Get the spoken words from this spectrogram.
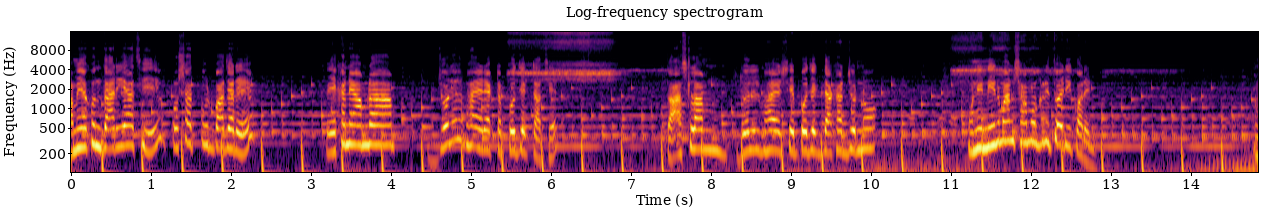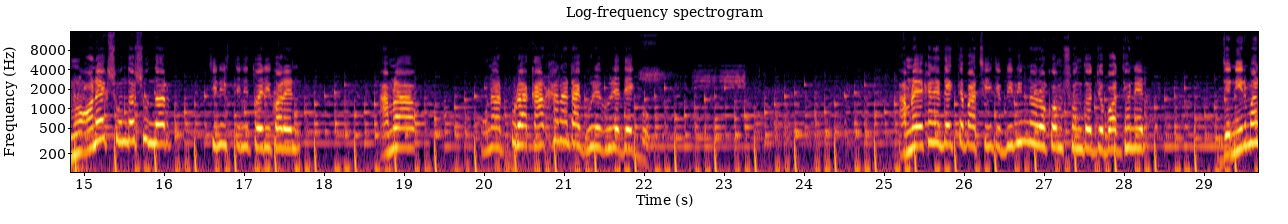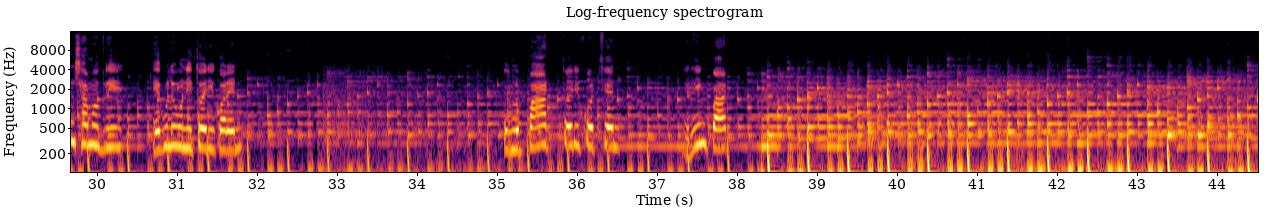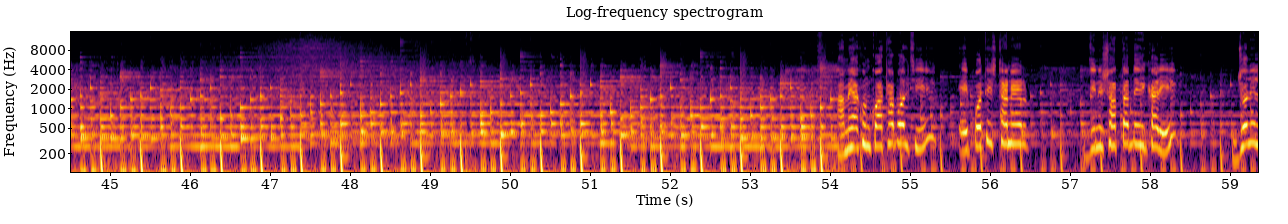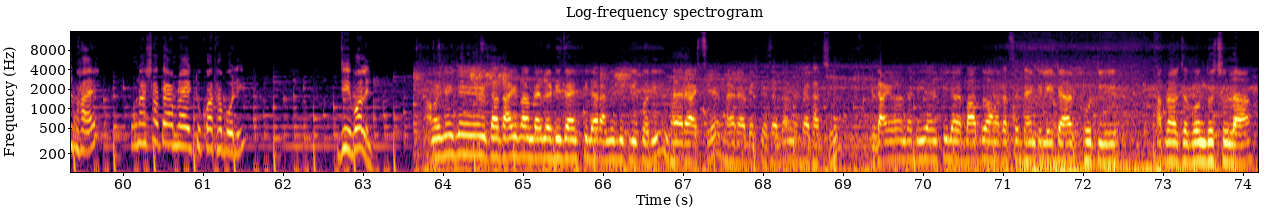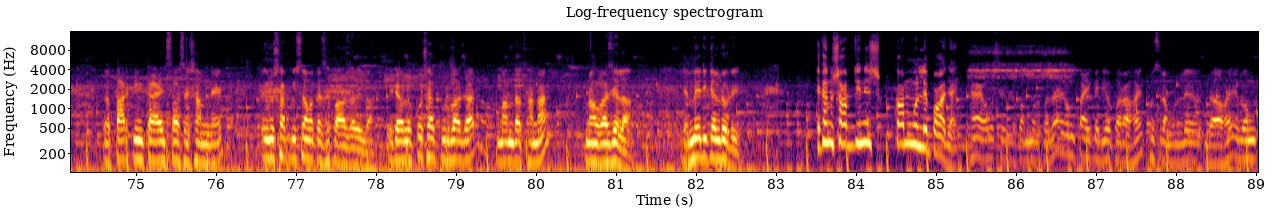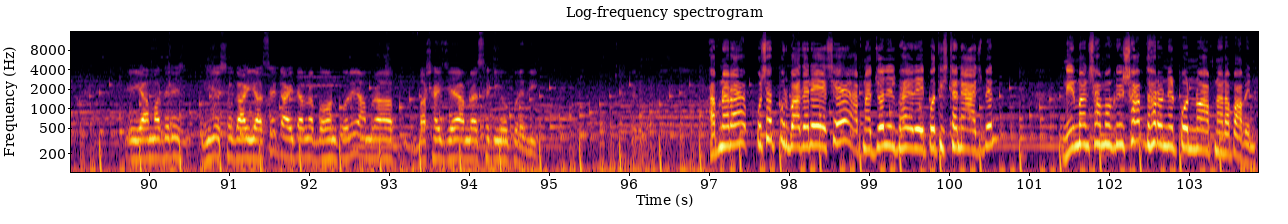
আমি এখন দাঁড়িয়ে আছি প্রসাদপুর বাজারে। তো এখানে আমরা জলিল ভাইয়ের একটা প্রজেক্ট আছে। তো আসলাম জলিল ভাইয়ের সেই প্রজেক্ট দেখার জন্য। উনি নির্মাণ সামগ্রী তৈরি করেন। অনেক সুন্দর সুন্দর জিনিস তিনি তৈরি করেন। আমরা ওনার পুরা কারখানাটা ঘুরে ঘুরে দেখব। আমরা এখানে দেখতে পাচ্ছি যে বিভিন্ন রকম সৌন্দর্য বর্ধনের যে নির্মাণ সামগ্রী এগুলো উনি তৈরি করেন। এগুলো পাট তৈরি করছেন, রিং পাট। আমি এখন কথা বলছি এই প্রতিষ্ঠানের যিনি সত্ত্বাধিকারী জলিল ভাই ওনার সাথে আমরা একটু কথা বলি। জি বলেন। আমার যে গাড়ি বারান্দা এগুলো ডিজাইন পিলার আমি বিক্রি করি ভাইরা আসছে ভাইরা দেখতে চাইলে আমি দেখাচ্ছি। গাড়ি বারান্দা ডিজাইন পিলার বাদও আমার কাছে ভেন্টিলেটার খুঁটি আপনার হচ্ছে বন্ধু চুলা পার্কিং টাইলস আছে সামনে এগুলো সব কিছু আমার কাছে পাওয়া যাবে না এটা হলো প্রসাদপুর বাজার মান্দা থানা নওগাঁ জেলা মেডিকেল রোডে এখানে সব জিনিস কম মূল্যে পাওয়া যায়? হ্যাঁ পাইকারিও করা হয় খুচরা মূল্যে দেওয়া হয় এবং এই আমাদের নিজস্ব গাড়ি আছে গাড়িতে আমরা বহন করে আমরা বাসায় যেয়ে আমরা সেটিংও করে দিই। আপনারা প্রসাদপুর বাজারে এসে আপনার জলিল ভাইয়ের এই প্রতিষ্ঠানে আসবেন। নির্মাণ সামগ্রী সব ধরনের পণ্য আপনারা পাবেন।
